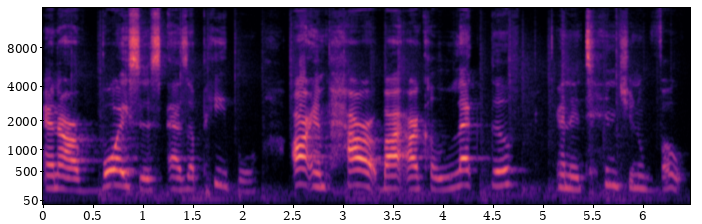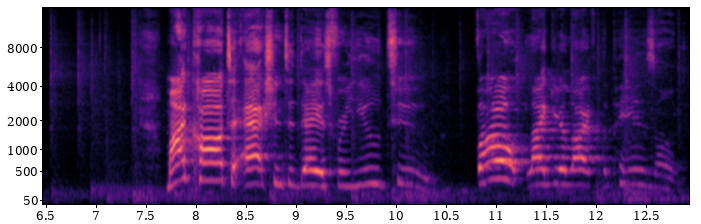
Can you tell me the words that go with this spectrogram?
and our voices as a people are empowered by our collective and intentional vote. My call to action today is for you to vote like your life depends on it.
